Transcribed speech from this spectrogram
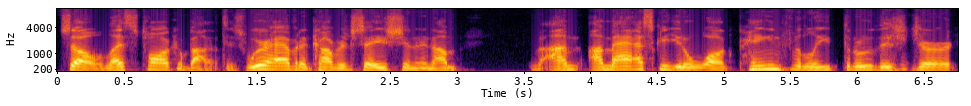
So let's talk about this. We're having a conversation and I'm I'm I'm asking you to walk painfully through this journey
